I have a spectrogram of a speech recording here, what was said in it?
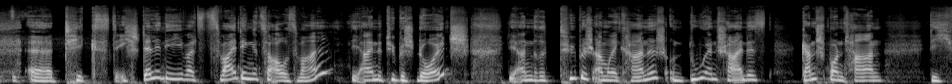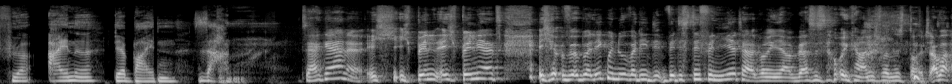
äh, tickst. Ich stelle dir jeweils zwei Dinge zur Auswahl. Die eine typisch deutsch, die andere typisch amerikanisch und du entscheidest ganz spontan dich für eine der beiden Sachen. Sehr gerne. Ich, ich, bin, ich bin jetzt, ich überlege mir nur, wer, die, wer das definiert hat. Ja, was ist amerikanisch, was ist deutsch. Aber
